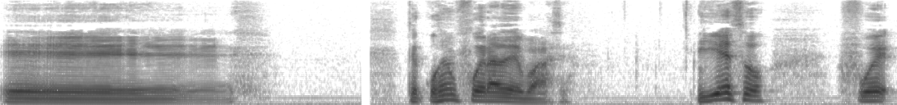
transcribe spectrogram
eh, te cogen fuera de base. Y eso fue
